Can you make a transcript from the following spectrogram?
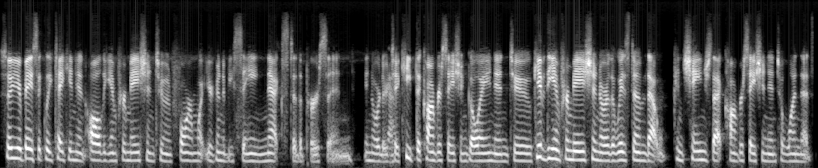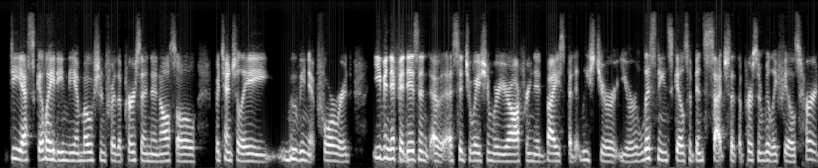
So you're basically taking in all the information to inform what you're going to be saying next to the person in order yeah. to keep the conversation going and to give the information or the wisdom that can change that conversation into one that's de-escalating the emotion for the person and also potentially moving it forward even if it mm-hmm. isn't a, a, situation where you're offering advice but at least your your listening skills have been such that the person really feels heard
